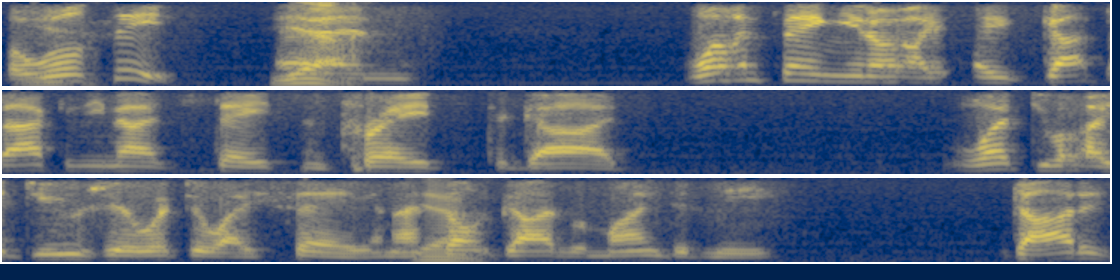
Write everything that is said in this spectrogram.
But we'll see. Yeah. And one thing, you know, I, I got back in the United States and prayed to God, what do I do here? What do I say? And I Yeah. felt God reminded me, God is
